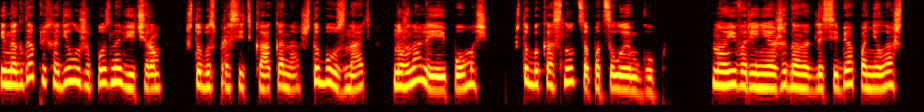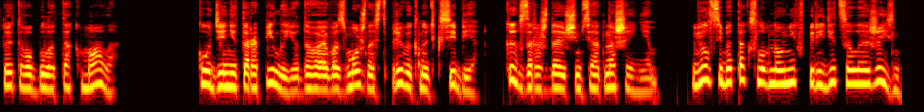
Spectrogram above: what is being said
иногда приходил уже поздно вечером, чтобы спросить, как она, чтобы узнать, нужна ли ей помощь, чтобы коснуться поцелуем губ. Но Ивари неожиданно для себя поняла, что этого было так мало. Коди не торопил ее, давая возможность привыкнуть к себе, к их зарождающимся отношениям. Вел себя так, словно у них впереди целая жизнь,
